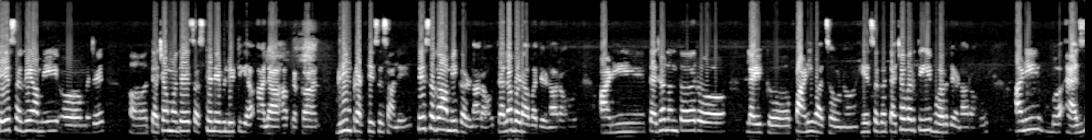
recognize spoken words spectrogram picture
ते सगळे आम्ही म्हणजे त्याच्यामध्ये सस्टेनेबिलिटी आला हा प्रकार. ग्रीन प्रॅक्टिसेस आले ते सगळं आम्ही करणार आहोत त्याला बढावा देणार आहोत. आणि त्याच्यानंतर लाईक पाणी वाचवणं हे सगळं त्याच्यावरतीही भर देणार आहोत. आणि ॲज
